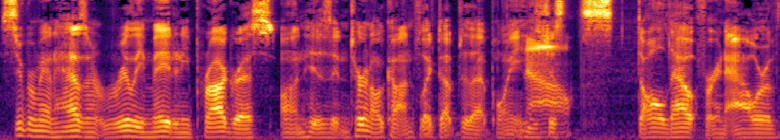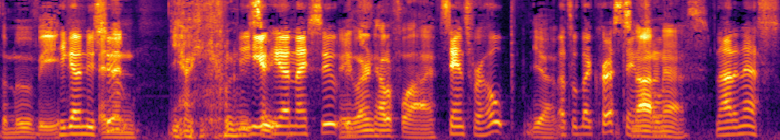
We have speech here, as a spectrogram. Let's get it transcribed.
Superman hasn't really made any progress on his internal conflict up to that point. No. He's just stalled out for an hour of the movie. He got a new and suit. then yeah, he got a new He, suit. he got a nice suit. And he learned how to fly. stands for hope. Yeah, That's what that crest it's stands not for. Not an S. Not an S.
